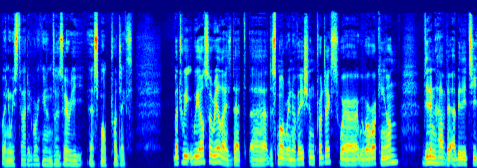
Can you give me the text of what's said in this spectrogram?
when we started working on those very uh, small projects. But we, we also realized that uh, the small renovation projects where we were working on didn't have the ability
